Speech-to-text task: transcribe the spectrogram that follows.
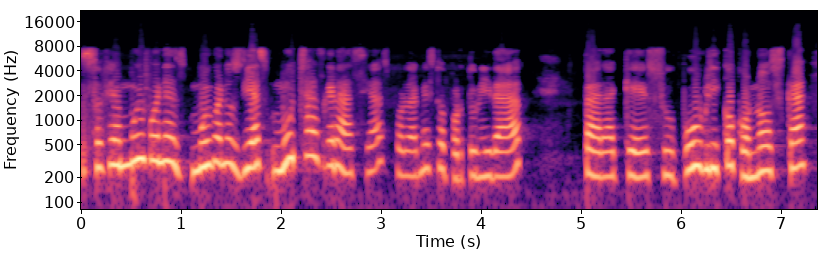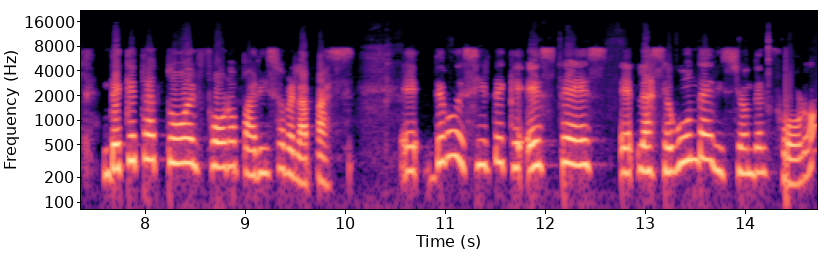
Sofía, muy buenas, muy buenos días. Muchas gracias por darme esta oportunidad para que su público conozca de qué trató el Foro París sobre la Paz. Eh, debo decirte que esta es eh, la segunda edición del foro.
